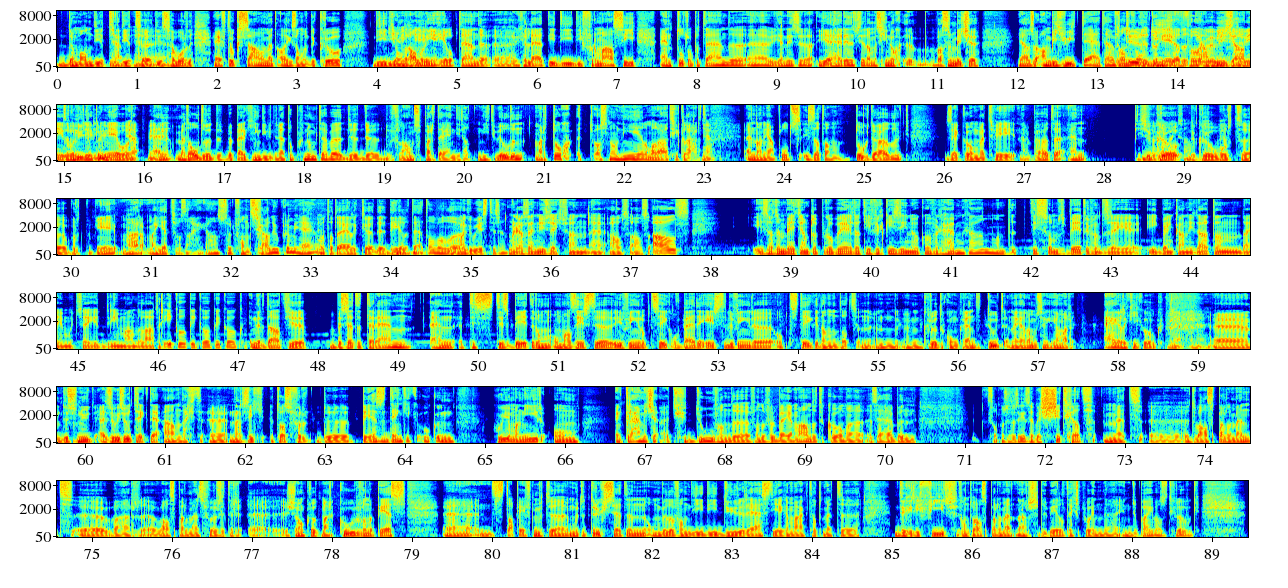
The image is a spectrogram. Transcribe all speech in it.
de man die het, die, het, die het zou worden. Hij heeft ook samen met Alexander de Croo die, die onderhandelingen heel op het einde uh, geleid, die, die, die formatie. En tot op het einde, uh, je, je herinnert je dat misschien nog, was er een beetje ja, zo ambiguïteit. Hè, van, van wie, gaat, ja, wie gaat er nu de premier worden. en met al de, de beperkingen die we net opgenoemd hebben, de, de, de Vlaamse partijen die dat niet wilden, maar toch, het was nog niet helemaal uitgeklaard. En dan ja, plots is dat dan toch duidelijk. Zij komen met twee naar buiten en de Croo, de Croo wordt, uh, wordt premier, maar Majet was dan ja, een soort van schaduwpremier, hè, wat dat eigenlijk eh, de, de hele tijd al wel uh, geweest is. Hè. Maar als hij nu zegt van als, als, als, is dat een beetje om te proberen dat die verkiezingen ook over hem gaan? Want het is soms beter van te zeggen, ik ben kandidaat, dan dat je moet zeggen drie maanden later, ik ook, ik ook, ik ook. Inderdaad, je bezet het terrein en het is, het is beter om, om als eerste je vinger op te steken, of bij de eerste de vinger op te steken, dan dat een, een, een grote concurrent het doet. En dan, ja, dan moet je zeggen, ja, maar Eigenlijk ik ook. Ja, uh, dus nu, eh, sowieso trekt hij aandacht uh, naar zich. Het was voor de PS, denk ik, ook een goede manier om een klein beetje uit het gedoe van de, van de voorbije maanden te komen. Ze hebben ik zal maar zo zeggen, ze hebben shit gehad met uh, het Waals parlement, uh, waar uh, Waals parlementsvoorzitter Jean-Claude Marcour van de PS een stap heeft moeten, moeten terugzetten omwille van die, die dure reis die hij gemaakt had met de griffier van het Waals parlement naar de Wereldexpo in, in Dubai, was het geloof ik.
